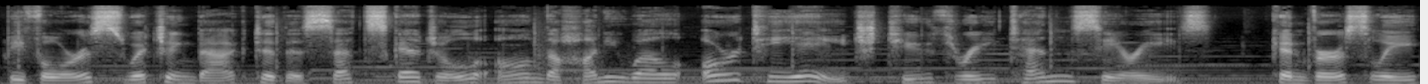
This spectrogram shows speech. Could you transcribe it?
before switching back to the set schedule on the Honeywell RTH 2310 series. Conversely,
